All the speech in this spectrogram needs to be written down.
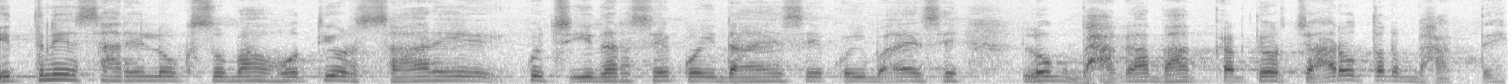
इतने सारे लोग सुबह होती और सारे कुछ इधर से, कोई दाएँ से, कोई बाएँ से, लोग भागा भाग करते और चारों तरफ़ भागते।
